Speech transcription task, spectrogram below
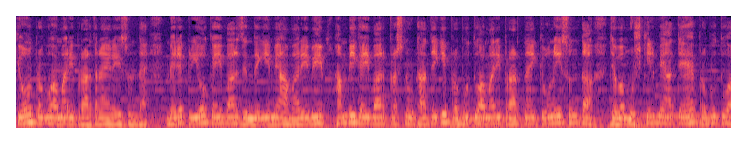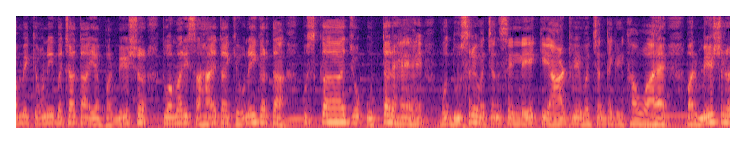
क्यों प्रभु हमारी प्रार्थनाएँ नहीं सुनता है। मेरे प्रियो, कई बार ज़िंदगी में हमारे भी, हम भी कई बार प्रश्न उठाते कि प्रभु तू हमारी प्रार्थनाएँ क्यों नहीं सुनता? जब हम मुश्किल में आते हैं, प्रभु तू हमें क्यों नहीं बचाता? या परमेश्वर तू हमारी सहायता क्यों नहीं करता? उसका जो उत्तर है, वो दूसरे वचन से लेके आठवें वचन तक लिखा हुआ है। परमेश्वर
